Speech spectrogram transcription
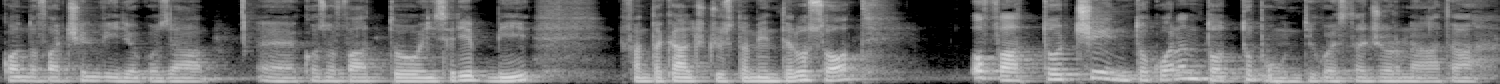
quando faccio il video cosa, eh, cosa ho fatto in Serie B, Fantacalcio giustamente lo so, ho fatto 148 punti questa giornata,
